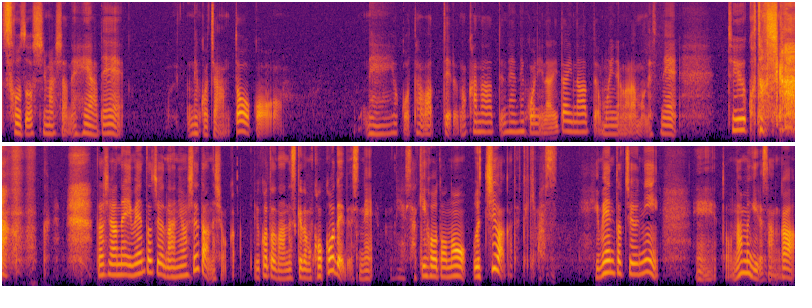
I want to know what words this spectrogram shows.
想像しましたね。部屋で猫ちゃんとこうね横たわってるのかなってね猫になりたいなって思いながらもですね。ということしか 私はねイベント中何をしてたんでしょうか。いうことなんですけどもここでですね先ほどのうちわが出てきます。イベント中に、えーと、ナムギルさんが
